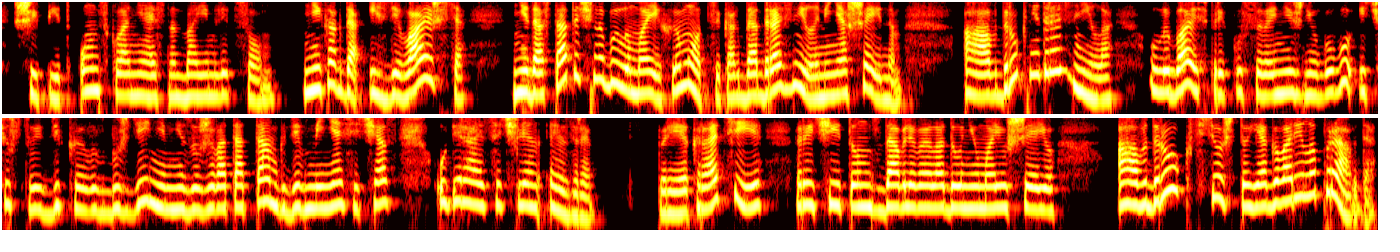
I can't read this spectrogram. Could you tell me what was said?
— шипит он, склоняясь над моим лицом. «Никогда издеваешься?» Недостаточно было моих эмоций, когда дразнила меня Шейном. А вдруг не дразнила? Улыбаюсь, прикусывая нижнюю губу и чувствую дикое возбуждение внизу живота там, где в меня сейчас упирается член Эзры. «Прекрати!» — рычит он, сдавливая ладонью мою шею. «А вдруг все, что я говорила, правда?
